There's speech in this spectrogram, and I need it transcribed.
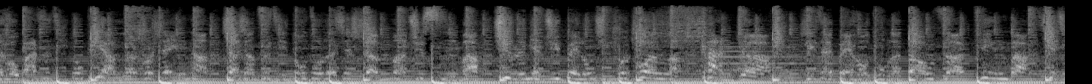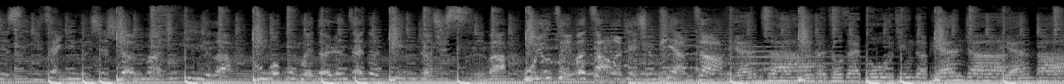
最后把自己都骗了。说谁呢？想想自己都做了些什么，去死吧！虚伪面具被龙起戳穿了，看着谁在背后捅了刀子，听吧，窃窃私语在议论些什么。注意了，图谋不轨的人在那盯着，去死吧！我用嘴巴葬了这群骗子，骗子，你们都在不停的骗着骗吧，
